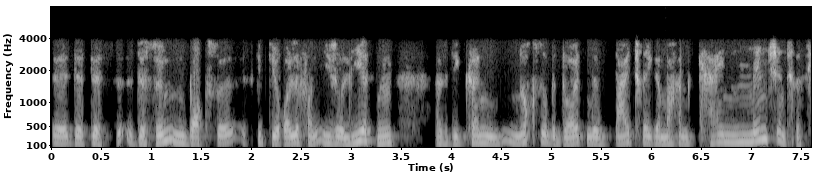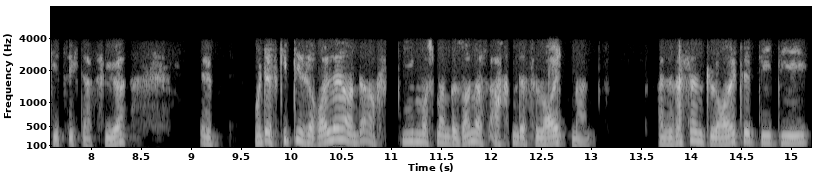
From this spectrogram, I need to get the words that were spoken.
äh, des, des, des Sündenboxe. Es gibt die Rolle von Isolierten. Also die können noch so bedeutende Beiträge machen. Kein Mensch interessiert sich dafür. Und es gibt diese Rolle, und auf die muss man besonders achten, des Leutnants. Also das sind Leute, die die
